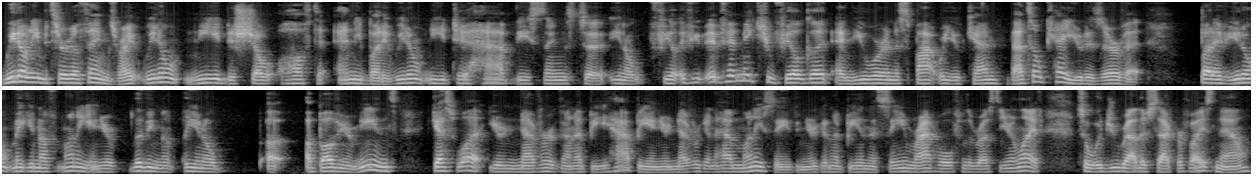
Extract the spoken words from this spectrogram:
we don't need material things, right? We don't need to show off to anybody. We don't need to have these things to, you know, feel if you if it makes you feel good and you were in a spot where you can, that's okay. You deserve it. But if you don't make enough money and you're living, you know, uh, above your means, guess what? You're never going to be happy and you're never going to have money saved and you're going to be in the same rat hole for the rest of your life. So would you rather sacrifice now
